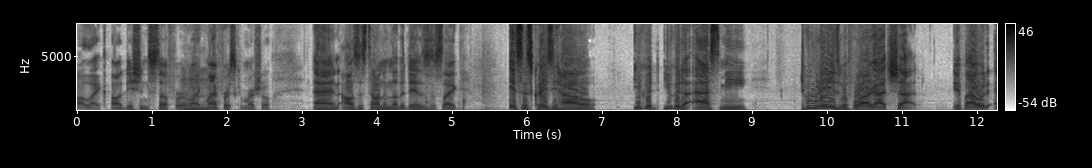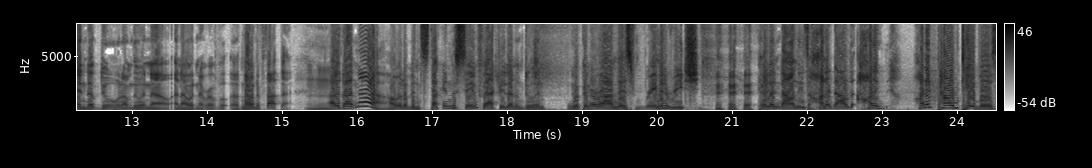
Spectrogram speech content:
uh, like audition stuff for like Mhm. my first commercial and i was just telling him the other day it's just like it's just crazy how you could you could have asked me two days before I got shot if I would end up doing what I'm doing now, and I would never have, uh, I would have thought that. Mhm. I'd have thought, nah, I would have been stuck in the same factory that I'm doing, whipping around this Raymond Reach, pulling down these hundred dollar, hundred hundred pound tables,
